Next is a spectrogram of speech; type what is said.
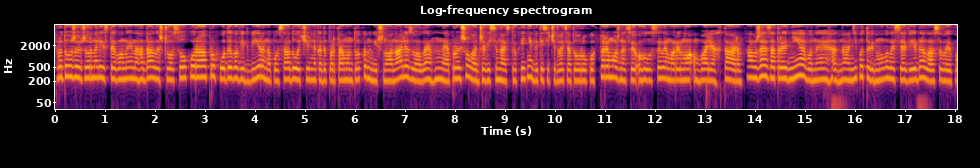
Продовжують журналісти. Вони нагадали, що Сокура проходив відбір на посаду очільника департаменту економічного аналізу, але не пройшов. Адже 18 квітня 2020 року переможницею оголосили Марину Баряхтар. А вже за три дні вони нібито відмовилися від ласової посади.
